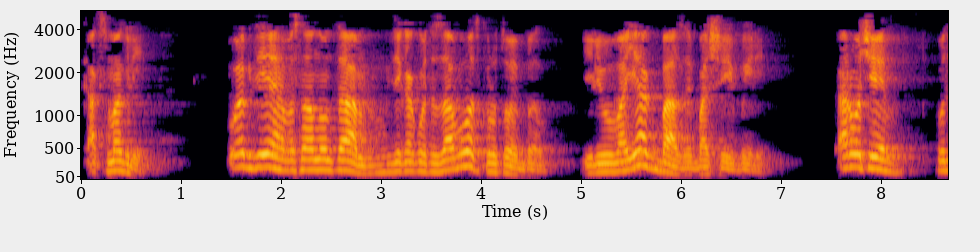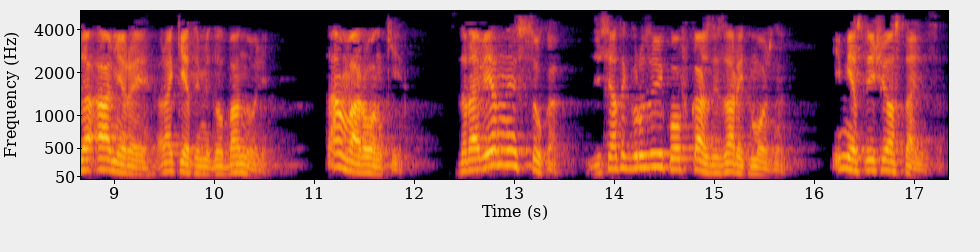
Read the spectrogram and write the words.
как смогли. Кое-где, в основном там, где какой-то завод крутой был, или у вояк базы большие были. Короче, куда амеры ракетами долбанули. Там воронки. Здоровенные, сука. Десяток грузовиков каждый зарыть можно. И место еще останется.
